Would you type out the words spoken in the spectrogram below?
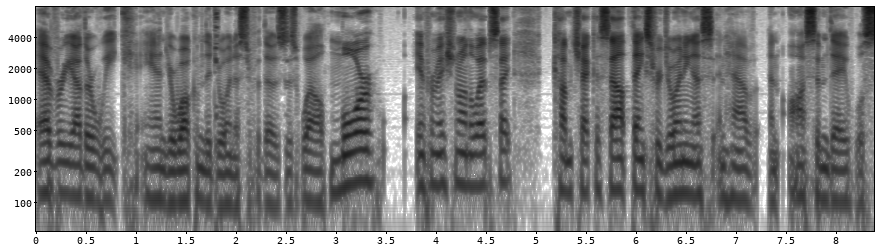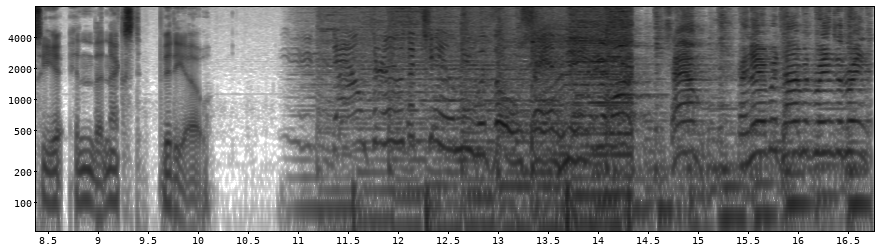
every other week, and you're welcome to join us for those as well. More information on the website. Come check us out. Thanks for joining us and have an awesome day. We'll see you in the next video. Sam, and every time it rains, it rains.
